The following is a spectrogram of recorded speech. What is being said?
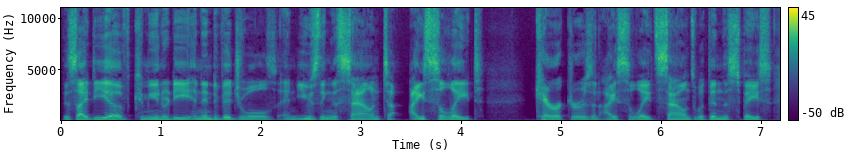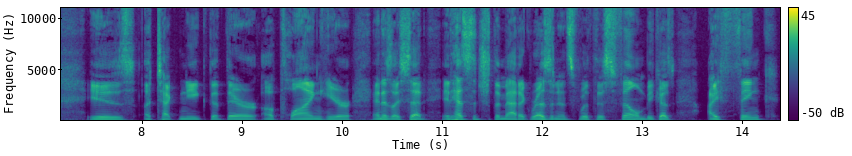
this idea of community and individuals and using the sound to isolate characters and isolate sounds within the space is a technique that they're applying here. And as I said, it has such thematic resonance with this film because I think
